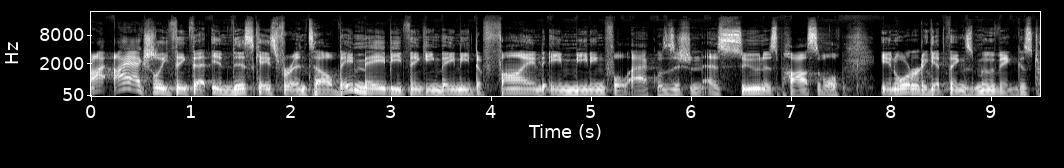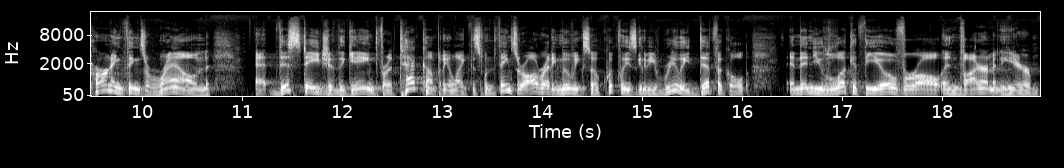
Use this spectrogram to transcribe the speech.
I, I actually think that in this case for Intel, they may be thinking they need to find a meaningful acquisition as soon as possible in order to get things moving, because turning things around at this stage of the game for a tech company like this, when things are already moving so quickly, is going to be really difficult. And then you look at the overall environment here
